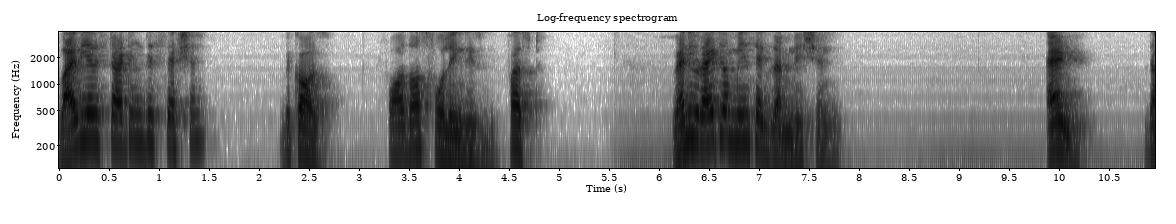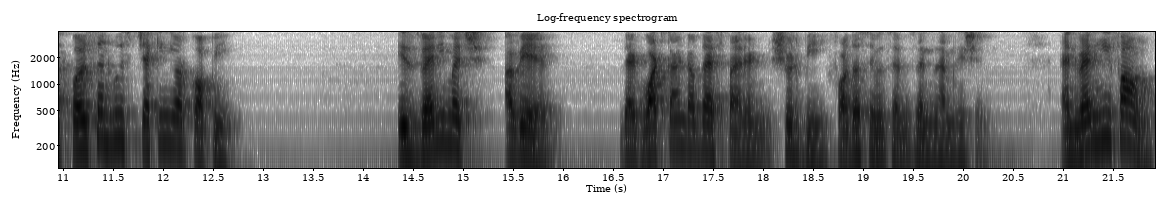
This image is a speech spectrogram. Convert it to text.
Why we are starting this section? Because for those following reasons. First, when you write your mains examination and the person who is checking your copy is very much aware that what kind of the aspirant should be for the civil service examination. And when he found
